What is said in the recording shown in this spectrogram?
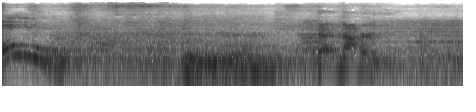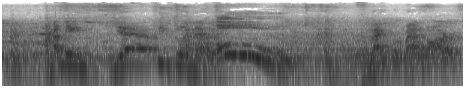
Ooh! That did not hurt you. I mean, yeah, if he's doing that. Ooh! Like, we're bad hard.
